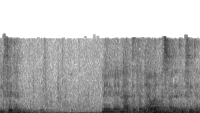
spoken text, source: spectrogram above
الفتن. ليه؟ لأنها تتناول مسألة الفتن.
